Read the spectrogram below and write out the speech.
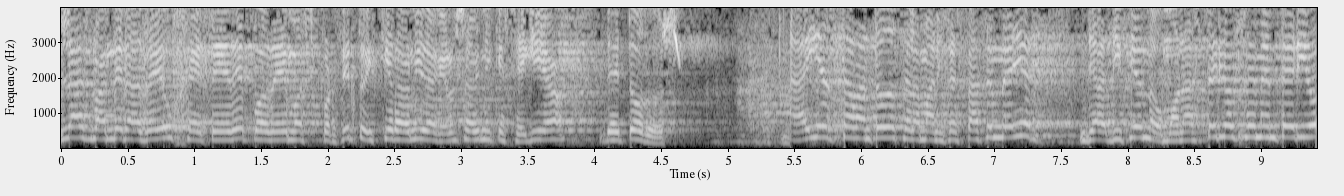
las banderas de UGT, de Podemos, por cierto, Izquierda Unida, que no sabe ni que seguía, de todos. Ahí estaban todos en la manifestación de ayer, ya diciendo monasterio al cementerio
